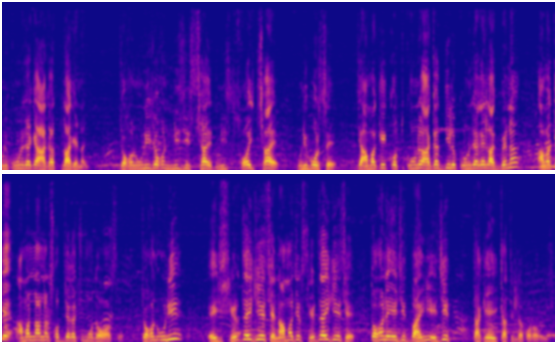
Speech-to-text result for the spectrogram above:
উনি কোনো জায়গায় আঘাত লাগে নাই। যখন উনি যখন নিজ ইচ্ছায়, নিজ স্বইচ্ছায় উনি পড়ছে যে আমাকে কত কোনো আঘাত দিলে কোনো জায়গায় লাগবে না, আমাকে আমার নানার সব জায়গায় চুমো দেওয়া আছে। যখন উনি এই সেরদায় গিয়েছে নামাজের সেরদায় গিয়েছে তখন এই এজিত বাহিনী এজিত তাকে এই কাতিলটা করা হয়েছে।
